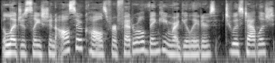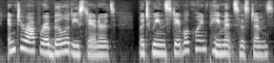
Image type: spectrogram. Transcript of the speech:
The legislation also calls for federal banking regulators to establish interoperability standards between stablecoin payment systems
